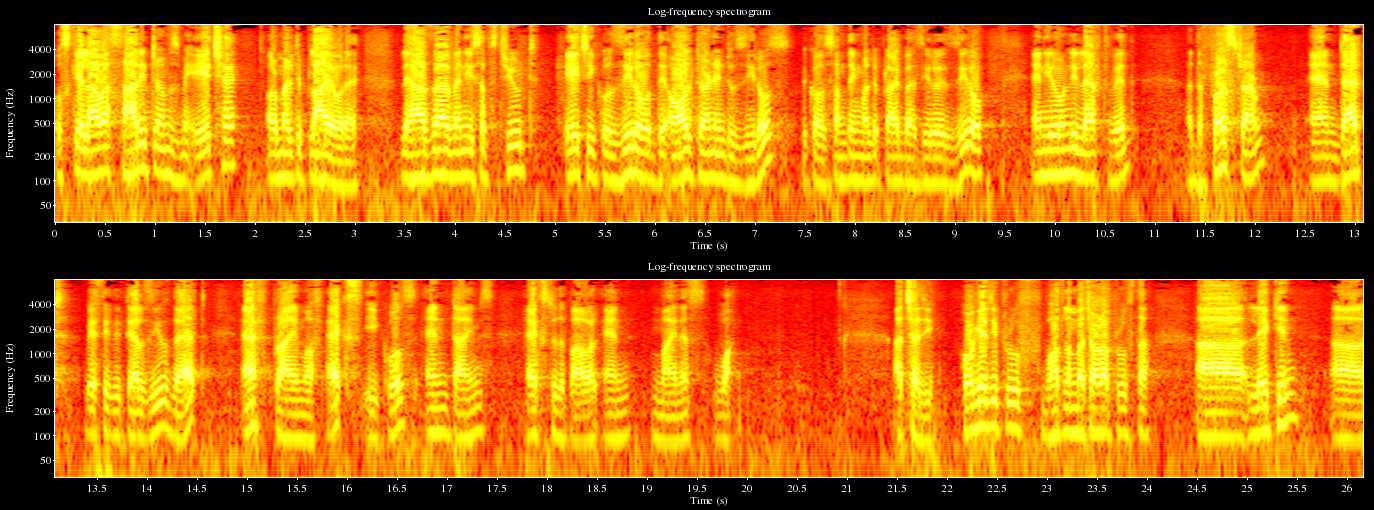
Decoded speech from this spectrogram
اس کے علاوہ ساری ٹرمز میں ایچ ہے اور ملٹی پلائی ہو رہا ہے۔ لہٰذا when you substitute h equal zero they all turn into zeros because something multiply zero is zero and you only left with the first term and that basically tells you that f prime of x equals n times x to the power n minus 1 اچھا جی۔ ہو گیا جی پروف بہت لمبا چوڑا پروف تھا۔ آ, لیکن آ,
